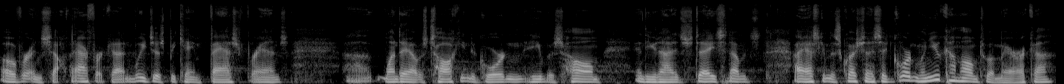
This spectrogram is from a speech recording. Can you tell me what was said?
over in South Africa, and we just became fast friends. Uh, one day I was talking to Gordon. He was home in the United States, and I, was, I asked him this question. I said, Gordon, when you come home to America,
